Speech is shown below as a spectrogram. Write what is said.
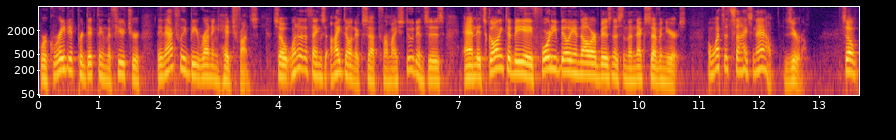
were great at predicting the future, they'd actually be running hedge funds. So one of the things I don't accept from my students is, and it's going to be a $40 billion business in the next seven years. Well, what's its size now? Zero. So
